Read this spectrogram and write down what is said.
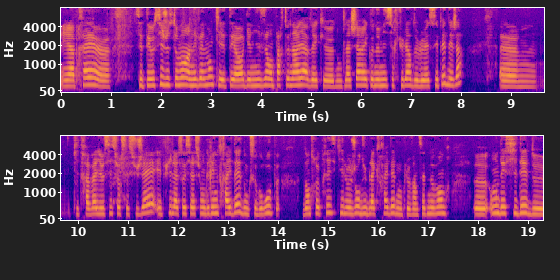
et après c'était aussi justement un événement qui a été organisé en partenariat avec euh, la chaire économie circulaire de l'ESCP déjà, euh, qui travaille aussi sur ces sujets, et puis l'association Green Friday, donc ce groupe d'entreprises qui le jour du Black Friday, donc le 27 novembre, euh, ont décidé de,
